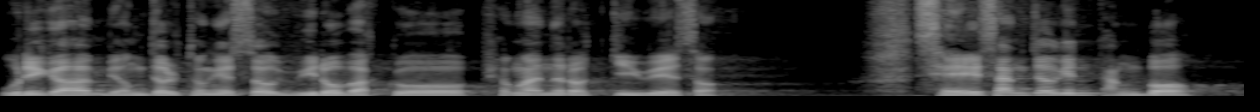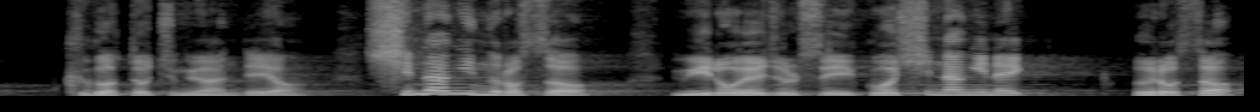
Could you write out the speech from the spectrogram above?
우리가 명절 통해서 위로받고 평안을 얻기 위해서 세상적인 방법 그것도 중요한데요. 신앙인으로서 위로해 줄 수 있고 신앙인 으로서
